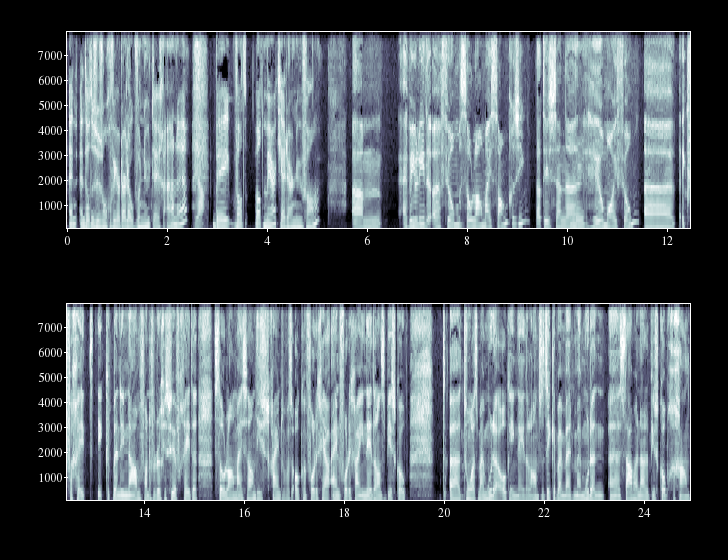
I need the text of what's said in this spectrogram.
en, en dat is dus ongeveer, daar lopen we nu tegenaan. Hè? Ja. B, wat, wat merk jij daar nu van? Ehm, hebben jullie de eh, film So Long My Song gezien? Dat is een eh, Nee. heel mooi film. Eh, ik vergeet, ik ben die naam van de regisseur vergeten. So Long My Song, die schijnt was ook een vorig jaar, eind vorig jaar in Nederlandse bioscoop. Eh, toen was mijn moeder ook in Nederland. Dus ik ben met mijn moeder eh, samen naar de bioscoop gegaan.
